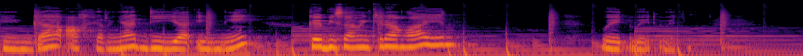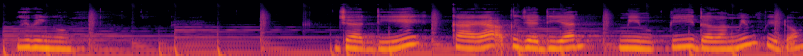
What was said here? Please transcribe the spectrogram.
hingga akhirnya dia ini gak bisa mikir yang lain. Wait, wait, wait. Gue bingung. Jadi kayak kejadian mimpi dalam mimpi dong.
